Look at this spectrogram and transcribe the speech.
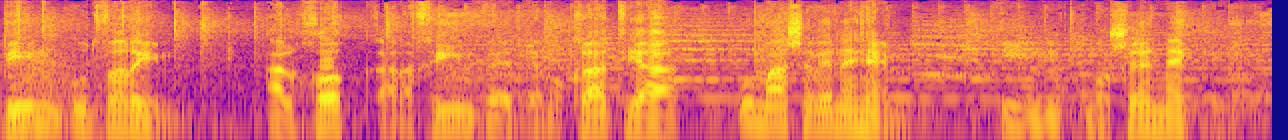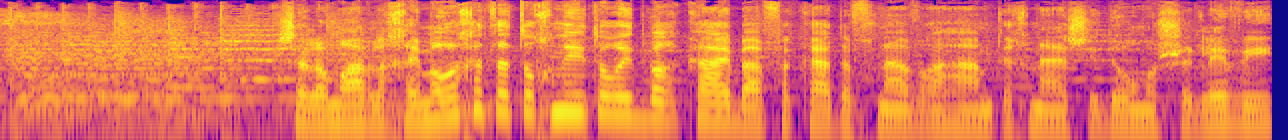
דין ודברים על חוק ערכים ודמוקרטיה ומה שביניהם עם משה נגבי. שלום רב לכם, עורכת התוכנית אורית ברקאי בהפקה דפנה אברהם, טכנאי השידור משה לוי,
